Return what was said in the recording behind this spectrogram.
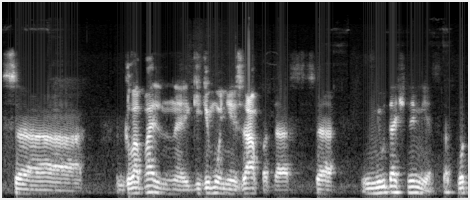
с а, глобальной гегемонией Запада, с неудачным местом? Вот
